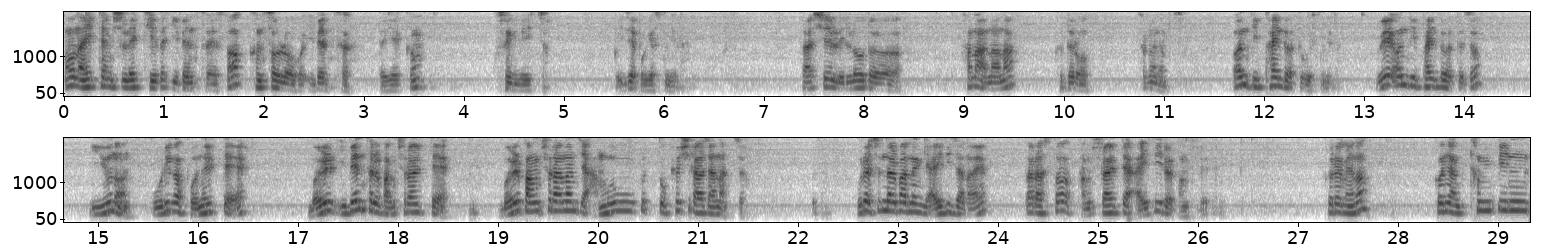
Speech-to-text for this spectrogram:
on item selected 이벤트에서 console log 이벤트 되게끔 구성이 되어 있죠. 이제 보겠습니다. 다시 릴로드 하나 안 하나 그대로 상관이 없죠. undefined가 뜨고 있습니다. 왜 undefined가 뜨죠? 이유는 우리가 보낼 때 뭘 이벤트를 방출할 때 뭘 방출하는지 아무것도 표시를 하지 않았죠. 그죠? 우리가 전달받는 게 아이디잖아요. 따라서 방출할 때 아이디를 방출해야 됩니다. 그러면은 그냥 텅 빈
